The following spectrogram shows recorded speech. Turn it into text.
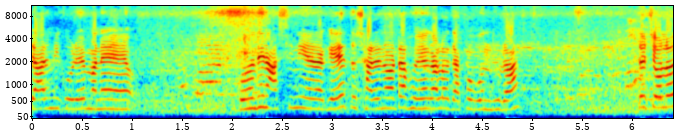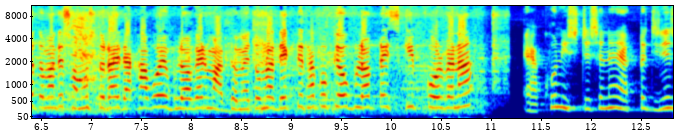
জার্নি করে মানে কোনোদিন আসিনি এর আগে। তো সাড়ে নটা হয়ে গেল, দেখো বন্ধুরা। তো চলো তোমাদের সমস্তটাই দেখাবো এই ব্লগের মাধ্যমে। তোমরা দেখতে থাকো, কেউ ব্লগটা স্কিপ করবে না। এখন স্টেশনের একটা জিনিস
